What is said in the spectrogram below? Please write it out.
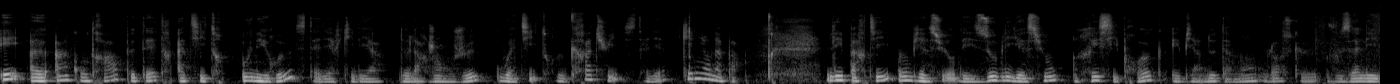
Et euh, un contrat peut être à titre onéreux, c'est-à-dire qu'il y a de l'argent en jeu, ou à titre gratuit, c'est-à-dire qu'il n'y en a pas les parties ont bien sûr des obligations réciproques, et bien notamment lorsque vous allez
